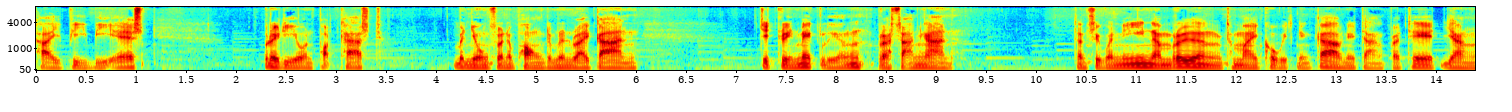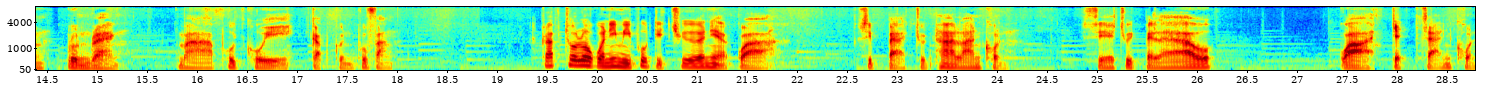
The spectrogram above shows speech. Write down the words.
ไทย PBS Radio and Podcast บรรยงสวนพองดำเนินรายการ จิตกรีนเมฆเหลืองประสานงานทันสื่อวันนี้นำเรื่องทำไมโควิด -19 ในต่างประเทศยังรุนแรง มาพูดคุยกับคุณผู้ฟัง ครับทั่วโลกวันนี้มีผู้ติดเชื้อเนี่ยกว่า 18.5 ล้านคน เสียชีวิตไปแล้วกว่า 700,000 คน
